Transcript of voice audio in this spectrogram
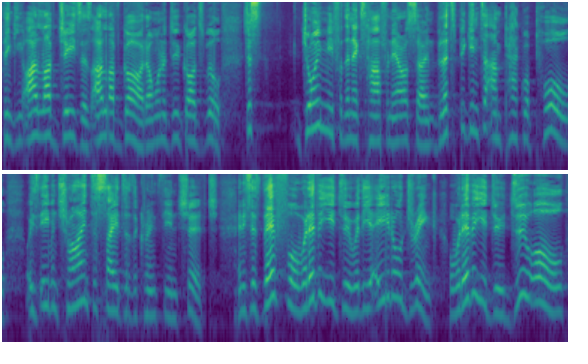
thinking, I love Jesus, I love God, I want to do God's will, just join me for the next half an hour or so, and let's begin to unpack what Paul is even trying to say to the Corinthian church. And he says, Therefore, whatever you do, whether you eat or drink, or whatever you do, do all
